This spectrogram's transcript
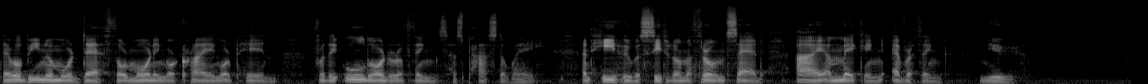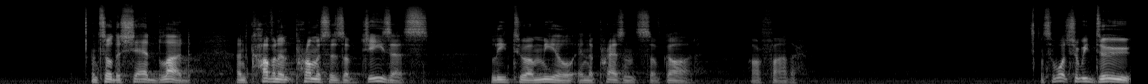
there will be no more death, or mourning, or crying, or pain, for the old order of things has passed away. And he who was seated on the throne said, I am making everything new. And so the shed blood and covenant promises of Jesus lead to a meal in the presence of God, our Father. So, what should we do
